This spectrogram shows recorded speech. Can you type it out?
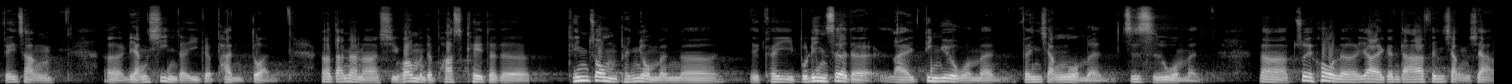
非常呃良性的一个判断。那当然了，喜欢我们的 Podcast 的听众朋友们呢，也可以不吝啬的来订阅我们、分享我们、支持我们。那最后呢，要来跟大家分享一下，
